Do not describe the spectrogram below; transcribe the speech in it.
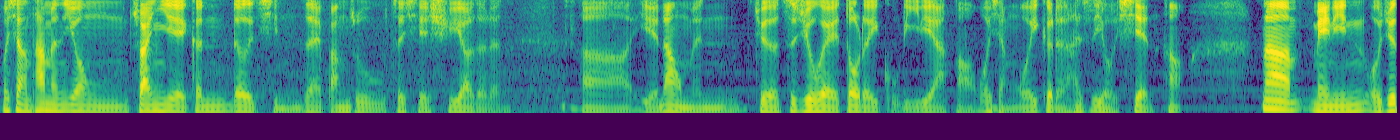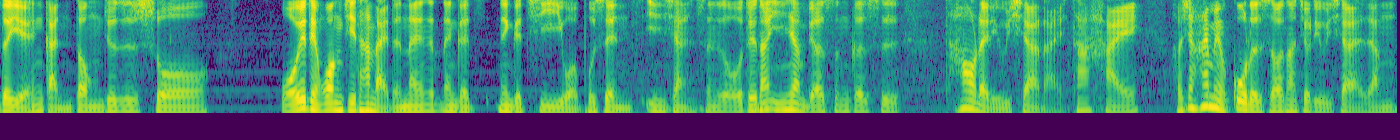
我想他们用专业跟热情在帮助这些需要的人，啊，也让我们觉得自救会多了一股力量啊。我想我一个人还是有限哈。那美玲我觉得也很感动，就是说我有点忘记他来的那个那个那个记忆，我不是很印象很深刻。我对他印象比较深刻是。他后来留下来，他还好像还没有过的时候，他就留下来让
